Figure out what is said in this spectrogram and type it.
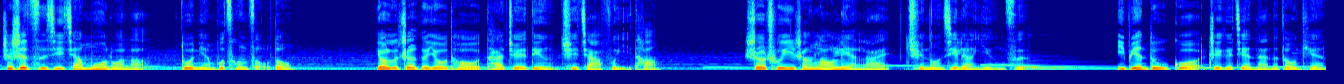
只是自己家没落了，多年不曾走动，有了这个由头，她决定去贾府一趟，舍出一张老脸来，去弄几两银子，以便度过这个艰难的冬天。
